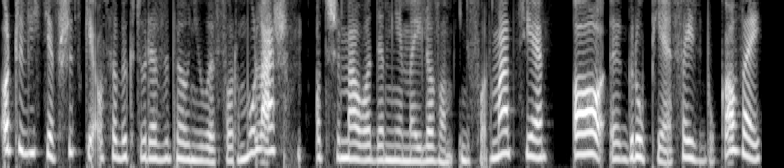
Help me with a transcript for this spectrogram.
Oczywiście wszystkie osoby, które wypełniły formularz, otrzymały ode mnie mailową informację, o grupie facebookowej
